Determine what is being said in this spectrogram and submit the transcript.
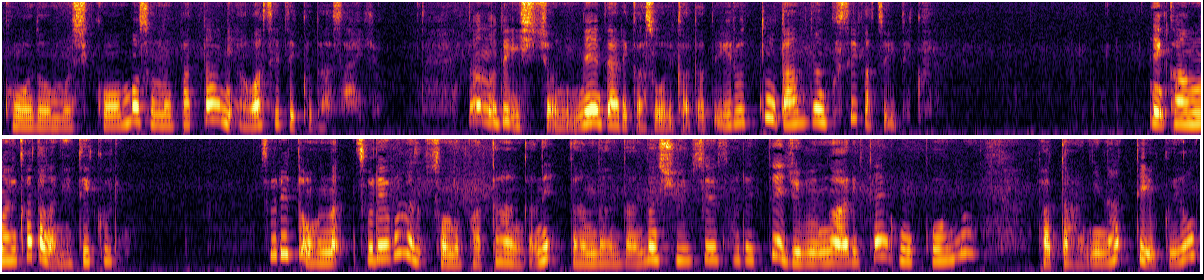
行動も思考もそのパターンに合わせてくださいよ。なので一緒にね誰かそういう方といるとだんだん癖がついてくる、ね、考え方が似てくる。それとなそれはそのパターンがねだんだんだんだん修正されて自分がありたい方向のパターンになっていくよ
